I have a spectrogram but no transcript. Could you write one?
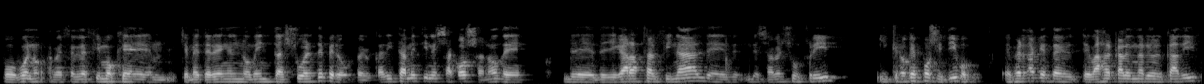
pues bueno, a veces decimos que, que meter en el 90 es suerte, pero, pero Cádiz también tiene esa cosa, ¿no? De, de, de llegar hasta el final, de, de- saber sufrir, y creo que es positivo. Es verdad que te, te vas al calendario del Cádiz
